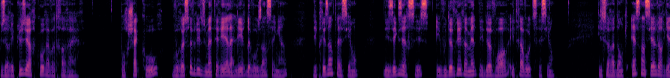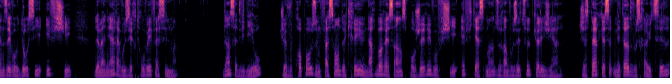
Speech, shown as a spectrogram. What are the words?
vous aurez plusieurs cours à votre horaire. Pour chaque cours, vous recevrez du matériel à lire de vos enseignants, des présentations, des exercices et vous devrez remettre des devoirs et travaux de session. Il sera donc essentiel d'organiser vos dossiers et fichiers de manière à vous y retrouver facilement. Dans cette vidéo, je vous propose une façon de créer une arborescence pour gérer vos fichiers efficacement durant vos études collégiales. J'espère que cette méthode vous sera utile,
